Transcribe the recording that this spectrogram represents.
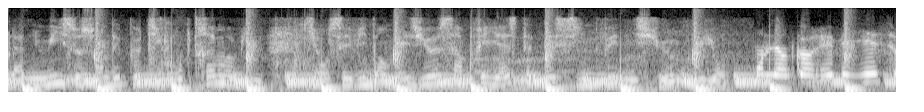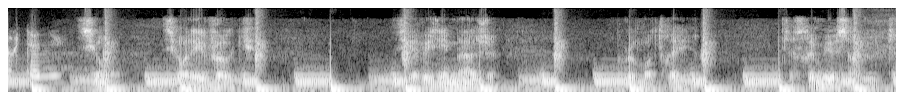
La nuit, ce sont des petits groupes très mobiles qui ont sévi dans mes yeux, Saint-Priest, Dessines, Vénissieux, Lyon. On est encore réveillé sur Canu. Si on, si on l'évoque, s'il y avait une image pour le montrer, serait mieux sans doute.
